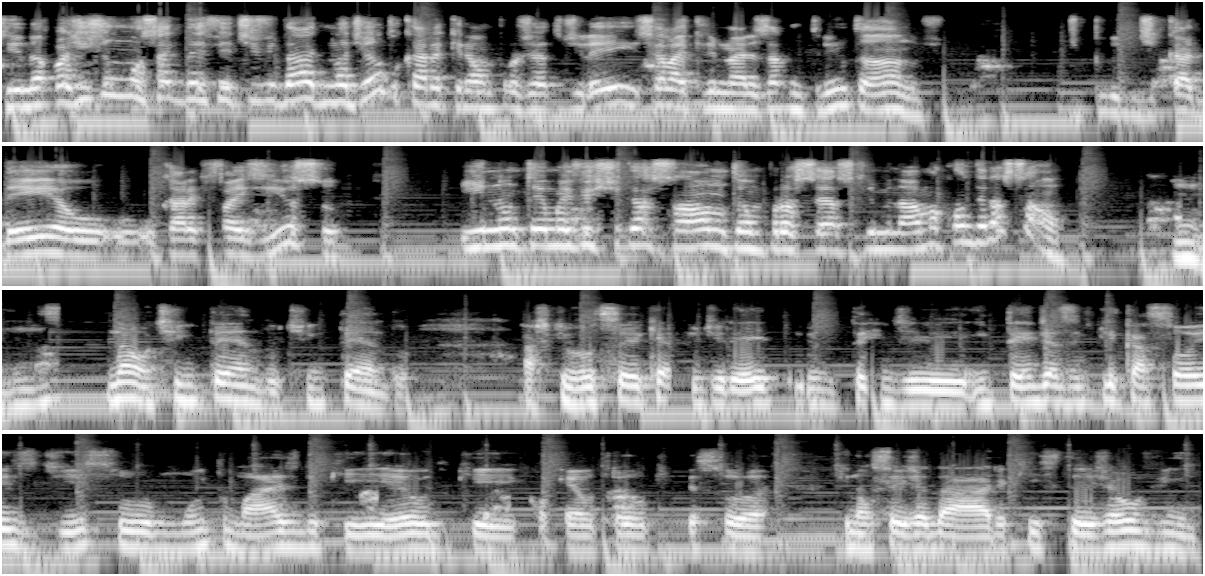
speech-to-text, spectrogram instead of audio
Se não, a gente não consegue dar efetividade, não adianta o cara criar um projeto de lei, sei lá, criminalizar com 30 anos de, de cadeia o, o cara que faz isso e não tem uma investigação, não tem um processo criminal, uma condenação. Uhum. Não, te entendo, te entendo. Acho que você que é do direito entende, entende as implicações disso muito mais do que eu, do que qualquer outra, outra pessoa que não seja da área que esteja ouvindo.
